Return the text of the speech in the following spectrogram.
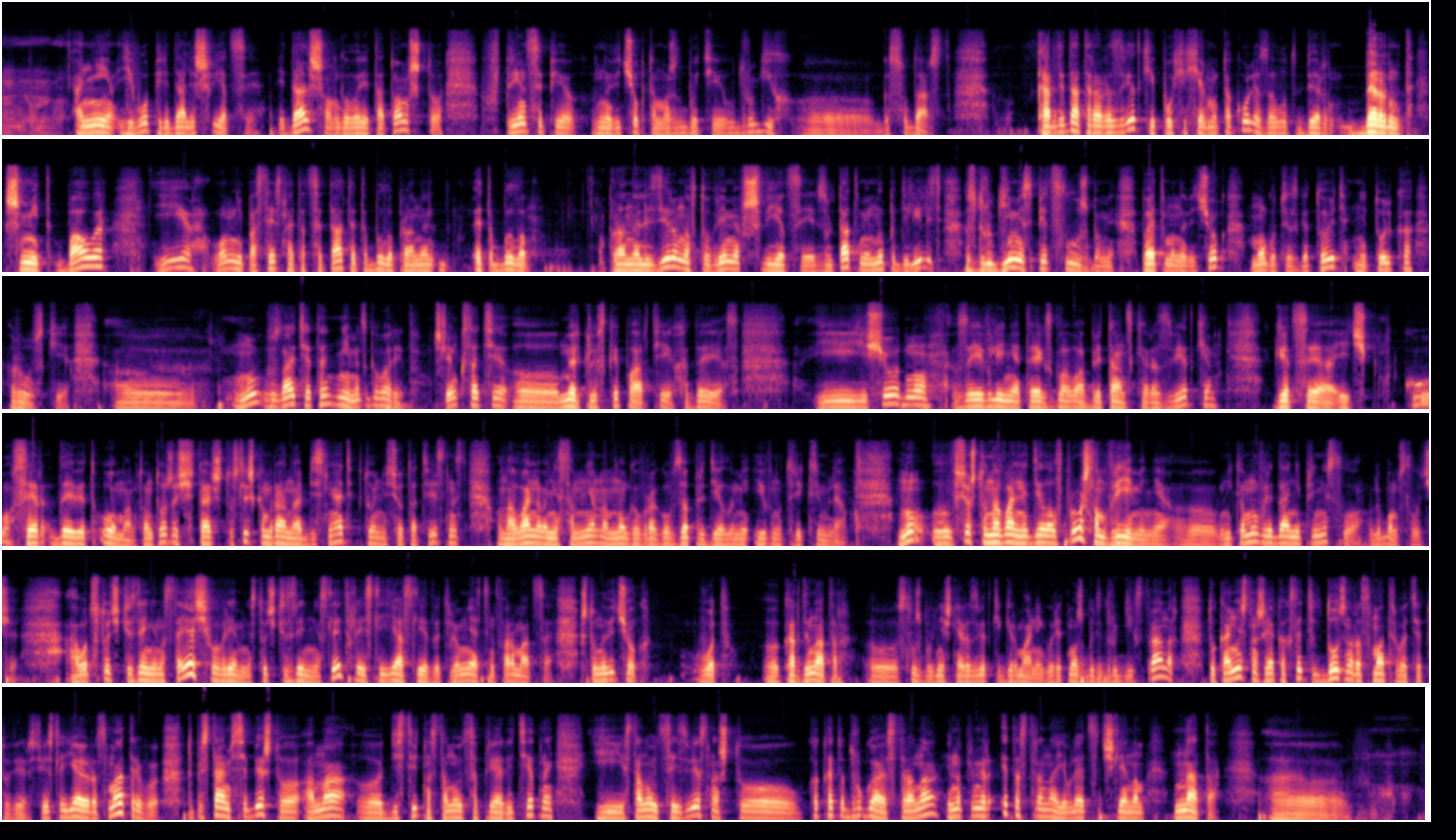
они его передали Швеции. И дальше он говорит о том, что в принципе новичок-то может быть и у других э, государств. Координатора разведки эпохи Хельмута Коля зовут Берн, Бернт Шмидт Бауэр, и он непосредственно, это цитата, это было, это было проанализировано в то время в Швеции. Результатами мы поделились с другими спецслужбами. Поэтому новичок могут изготовить не только русские. Э, ну, вы знаете, это немец говорит. Член, кстати, э, Меркелевской партии ХДС. И еще одно заявление, это экс-глава британской разведки GCHQ Ку, сэр Дэвид Омант. Он тоже считает, что слишком рано объяснять, кто несет ответственность. У Навального, несомненно, много врагов за пределами и внутри Кремля. Ну, э, все, что Навальный делал в прошлом времени, э, никому вреда не принесло, в любом случае. А вот с точки зрения настоящего времени, с точки зрения следователя, если я следователь, у меня есть информация, что новичок вот координатор э, службы внешней разведки Германии говорит, может быть в других странах, то, конечно же, я как следователь должен рассматривать эту версию. Если я ее рассматриваю, то представим себе, что она э, действительно становится приоритетной и становится известно, что какая-то другая страна, и, например, эта страна является членом НАТО,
